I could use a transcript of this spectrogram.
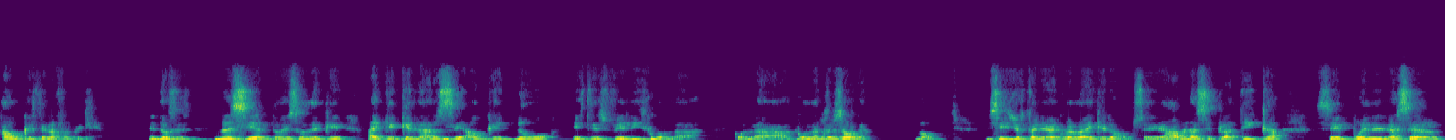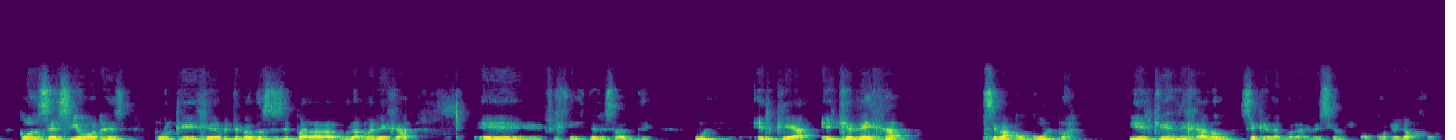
aunque esté la familia. Entonces, no es cierto eso de que hay que quedarse aunque no estés feliz con la, con la, con la persona, ¿no? Sí, yo estaría de acuerdo ahí que no, se habla, se platica, se pueden hacer concesiones, porque generalmente cuando se separa una pareja, eh, fíjate, interesante, el, que, el que deja se va con culpa y el que es dejado se queda con agresión o con enojo.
